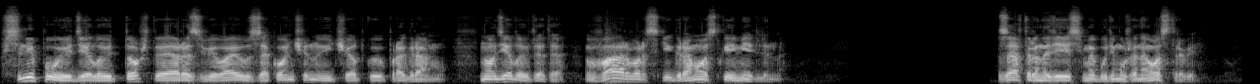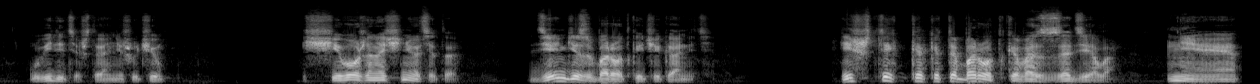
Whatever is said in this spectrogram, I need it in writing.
вслепую делают то, что я развиваю законченную и четкую программу. Но делают это варварски, громоздко и медленно. Завтра, надеюсь, мы будем уже на острове. Увидите, что я не шучу. С чего же начнете-то? Деньги с бородкой чеканить? Ишь ты, как эта бородка вас задела. Нет,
